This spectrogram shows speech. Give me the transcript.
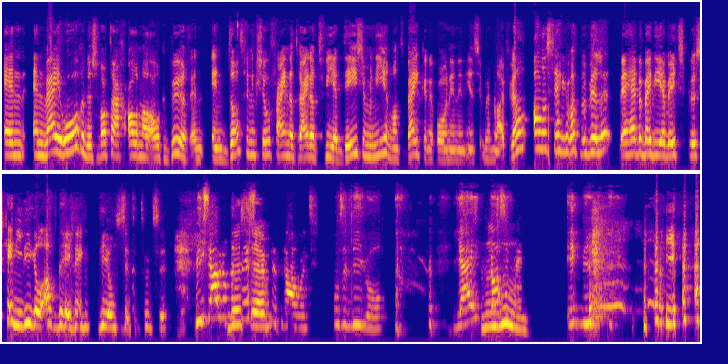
en, en wij horen dus wat daar allemaal al gebeurt. En, en dat vind ik zo fijn dat wij dat via deze manier, want wij kunnen gewoon in een Instagram Live wel alles zeggen wat we willen. We hebben bij Diabetes Plus geen legal afdeling die ons zit te toetsen. Wie zou dat Dus, het best eh, kunnen trouwens? Onze legal. Jij, Mhm. ik niet. Ja.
